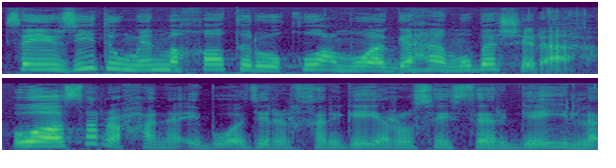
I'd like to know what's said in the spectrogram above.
سيزيد من مخاطر وقوع مواجهة مباشرة. وصرح نائب وزير الخارجية الروسي سيرجي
